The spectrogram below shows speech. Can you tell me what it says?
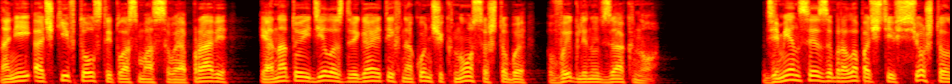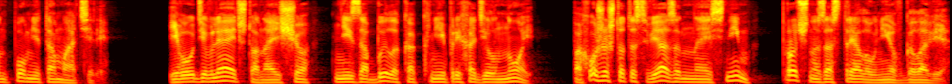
На ней очки в толстой пластмассовой оправе, и она то и дело сдвигает их на кончик носа, чтобы выглянуть за окно. Деменция забрала почти все, что он помнит о матери. Его удивляет, что она еще не забыла, как к ней приходил Ной. Похоже, что-то связанное с ним прочно застряло у нее в голове.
